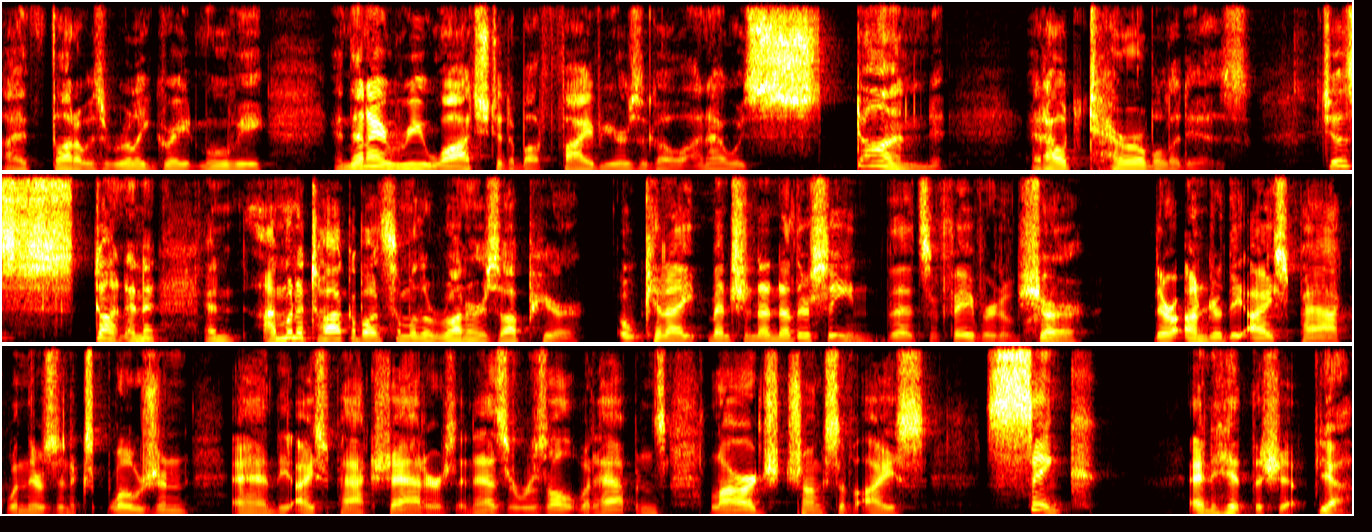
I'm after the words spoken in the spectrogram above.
I thought it was a really great movie. And then I rewatched it about five years ago and I was stunned at how terrible it is. Just stunned. And, and I'm going to talk about some of the runners up here. Oh, can I mention another scene that's a favorite of mine? Sure. They're under the ice pack when there's an explosion and the ice pack shatters. And as a result, what happens? Large chunks of ice sink and hit the ship. Yeah,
